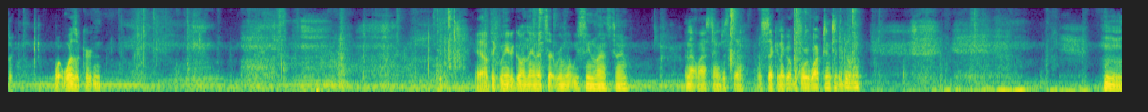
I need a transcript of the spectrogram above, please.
Look, What was a curtain? Yeah, I don't think we need to go in there. That's that room that we've seen last time. Or not last time, just uh, a second ago before we walked into the building. Hmm.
